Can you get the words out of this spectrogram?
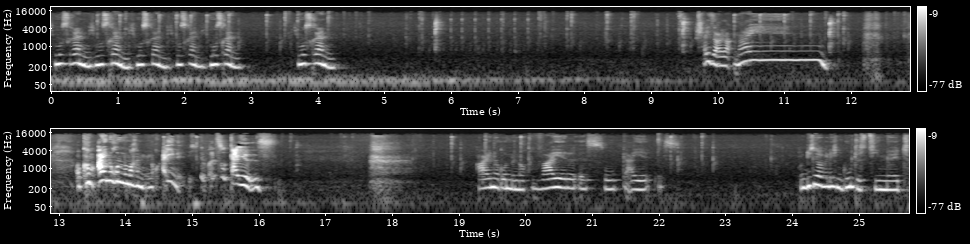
Ich muss rennen, ich muss rennen, ich muss rennen, ich muss rennen, ich muss rennen. Ich muss rennen. Scheiße, Alter. Nein. Oh komm, eine Runde machen. Noch eine. Weil es so geil ist. Eine Runde noch, weil es so geil ist. Und diesmal will ich ein gutes Teammate.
